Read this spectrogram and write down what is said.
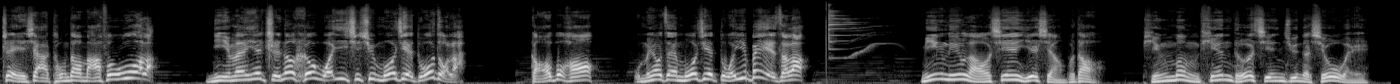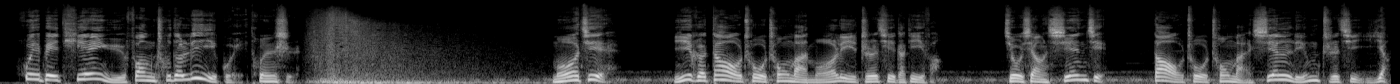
这下捅到马蜂窝了，你们也只能和我一起去魔界躲躲了。搞不好我们要在魔界躲一辈子了。明灵老仙也想不到，凭孟天德仙君的修为，会被天宇放出的厉鬼吞噬。魔界，一个到处充满魔力之气的地方，就像仙界，到处充满仙灵之气一样。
